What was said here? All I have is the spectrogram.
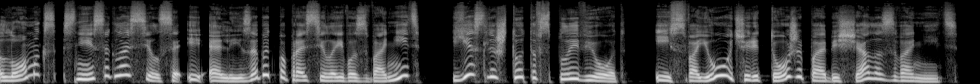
Ломакс с ней согласился, и Элизабет попросила его звонить, если что-то всплывет, и, в свою очередь, тоже пообещала звонить.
